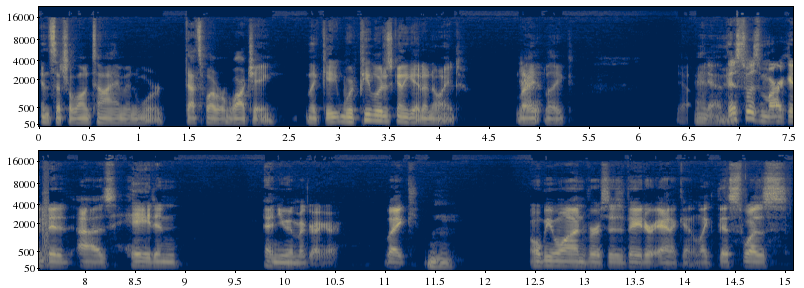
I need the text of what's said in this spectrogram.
in such a long time, and we're that's why we're watching. Like, it, where people are just gonna get annoyed, right? Like, Yeah. anyway. Yeah. This was marketed as Hayden and Ewan McGregor, like Mhm. Obi Wan versus Vader, Anakin. Like this was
